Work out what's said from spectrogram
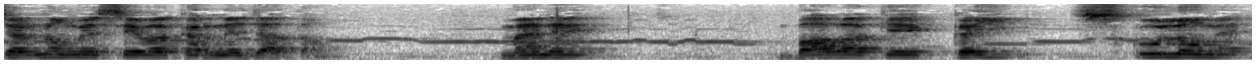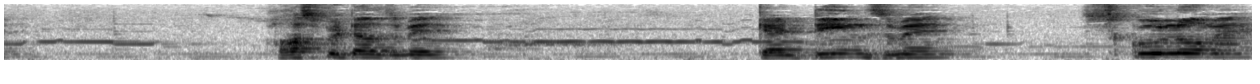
चरणों में सेवा करने जाता हूँ। मैंने बाबा के कई स्कूलों में, हॉस्पिटल्स में, कैंटीन्स में, स्कूलों में,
